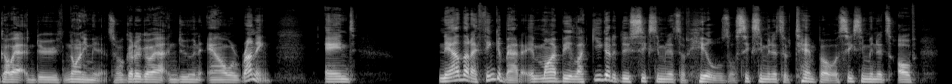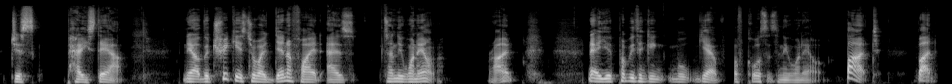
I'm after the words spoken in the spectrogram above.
go out and do 90 minutes or I've got to go out and do an hour running. And now that I think about it, it might be like you got to do 60 minutes of hills or 60 minutes of tempo or 60 minutes of just paced out. Now, the trick is to identify it as it's only one hour, right? Now, you're probably thinking, well, yeah, of course it's only one hour. But, but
